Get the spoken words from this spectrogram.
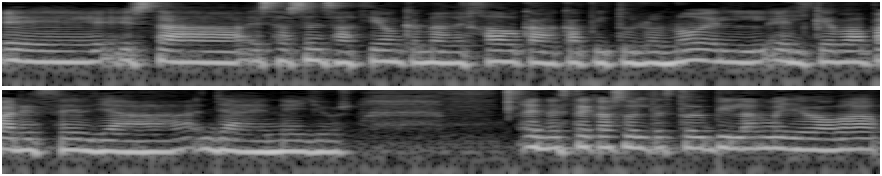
eh, esa, esa, sensación que me ha dejado cada capítulo, ¿no? El, el, que va a aparecer ya, ya en ellos. En este caso el texto de Pilar me llevaba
